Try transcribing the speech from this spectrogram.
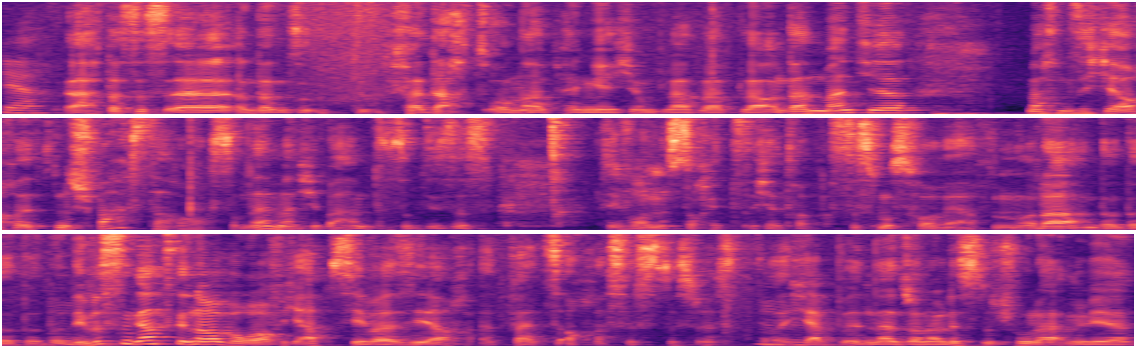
Ja. Ach, das ist, äh, und dann so verdachtsunabhängig und bla bla bla. Und dann manche machen sich ja auch einen Spaß daraus. So, ne? Manche Beamte so dieses, sie wollen uns doch jetzt nicht etwa Rassismus vorwerfen, oder? Und da, da. Die wissen ganz genau, worauf ich abziehe, weil sie auch, weil es auch rassistisch ist. Ich habe in der Journalistenschule hatten wir,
